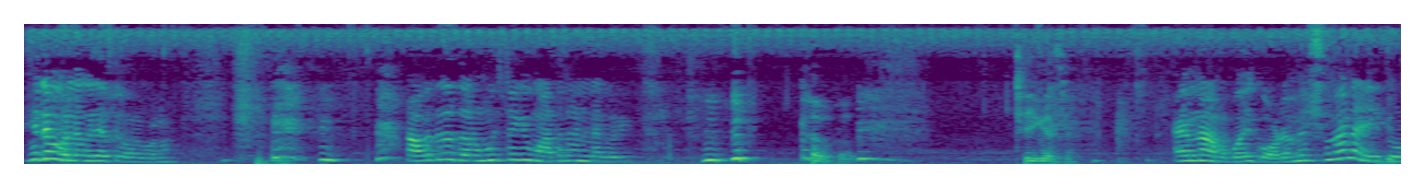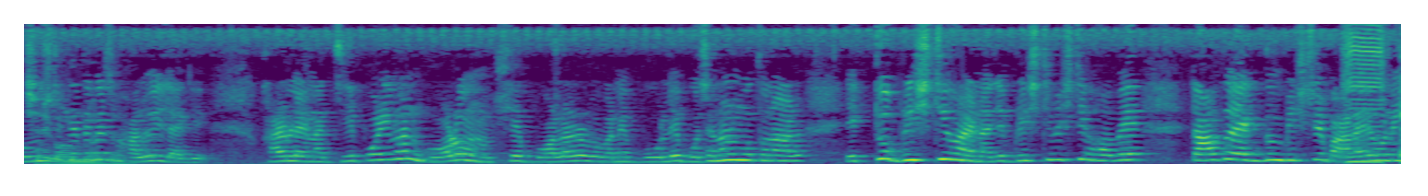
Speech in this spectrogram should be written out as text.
সেটা বলে বোঝাতে পারব না। আমি তো তরমুজটাকে মাথা ঠান্ডা করি। ঠিক আছে। আর না ওই গরমের সময় না এই তরমুজটা খেতে বেশ ভালোই লাগে খারাপ লাগে না। যে পরিমাণ গরম সে বলার মানে বলে বোঝানোর মতন আর একটু বৃষ্টি হয় না। যে বৃষ্টি বৃষ্টি হবে তাও তো একদম বৃষ্টির বাড়ায়ও নেই।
